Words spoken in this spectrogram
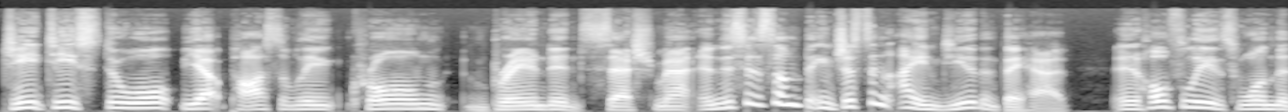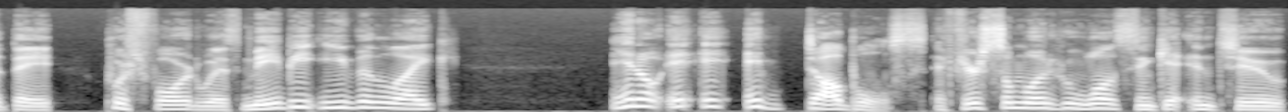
GT stool, yeah, possibly KROM branded sesh mat. And this is something, just an idea that they had. And hopefully it's one that they push forward with. Maybe even like, you know, it, it, it doubles. If you're someone who wants to get into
